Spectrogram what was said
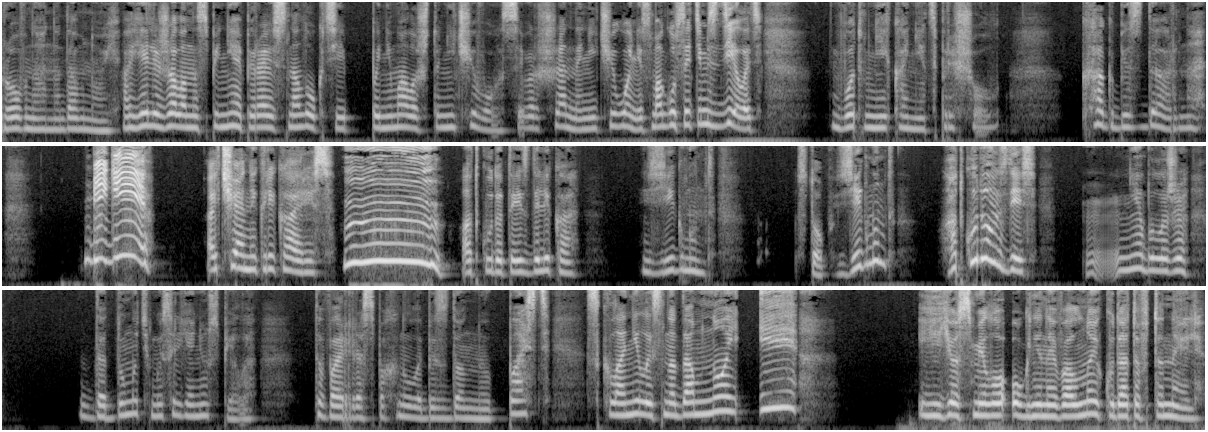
ровно надо мной. А я лежала на спине, опираясь на локти, и понимала, что ничего, совершенно ничего не смогу с этим сделать. Вот мне и конец пришел. Как бездарно. «Беги!» — отчаянный крик Айрис. Откуда-то издалека. Зигмунд... Стоп, Зигмунд? Откуда он здесь? Не было же... Додумать мысль я не успела. Тварь распахнула бездонную пасть, склонилась надо мной и... Ее смело огненной волной куда-то в туннель.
